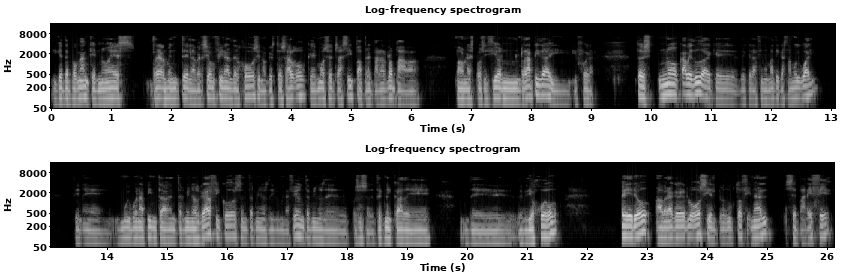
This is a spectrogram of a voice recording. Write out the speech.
y que te pongan que no es realmente la versión final del juego, sino que esto es algo que hemos hecho así para prepararlo para, para una exposición rápida y, y fuera. Entonces, no cabe duda de que, de que la cinemática está muy guay, tiene muy buena pinta en términos gráficos, en términos de iluminación, en términos de, pues eso, de técnica de, de, de videojuego, pero habrá que ver luego si el producto final se parece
